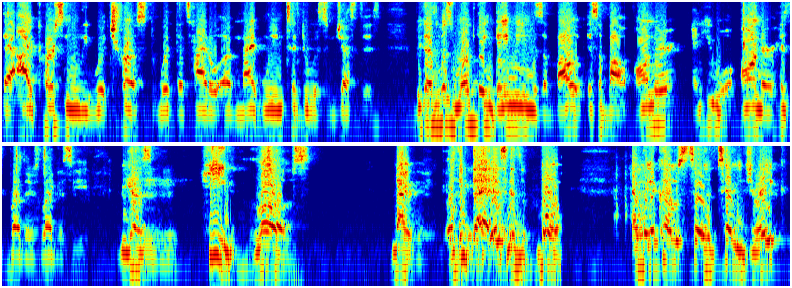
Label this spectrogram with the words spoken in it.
that I personally would trust with the title of Nightwing to do it some justice. Because if there's one thing Damian is about, it's about honor, and he will honor his brother's legacy because Mhm. he loves Nightwing. Like that is his boy. And when it comes to Tim Drake,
